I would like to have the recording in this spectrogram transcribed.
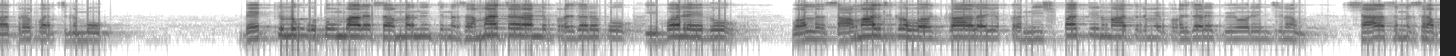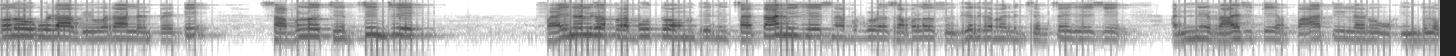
భద్రపరచడము వ్యక్తులు కుటుంబాలకు సంబంధించిన సమాచారాన్ని ప్రజలకు ఇవ్వలేదు. వాళ్ళ సామాజిక వర్గాల యొక్క నిష్పత్తిని మాత్రమే ప్రజలకు వివరించడం శాసనసభలో కూడా వివరాలను పెట్టి సభలో చర్చించి ఫైనల్గా ప్రభుత్వం దీన్ని చట్టాన్ని చేసినప్పుడు కూడా సభలో సుదీర్ఘమైన చర్చ చేసి అన్ని రాజకీయ పార్టీలను ఇందులో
